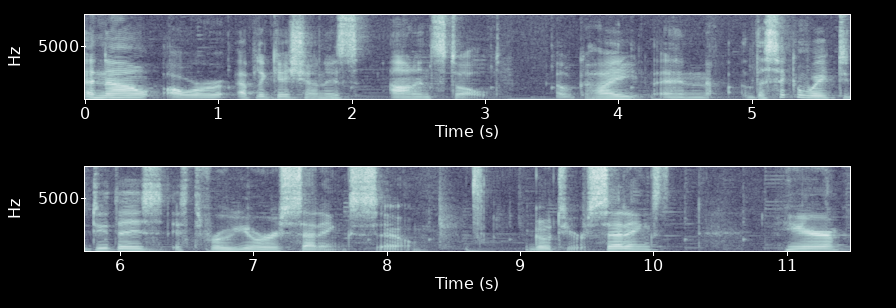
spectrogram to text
and now our application is uninstalled. Okay, and the second way to do this is through your settings. So go to your settings here.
